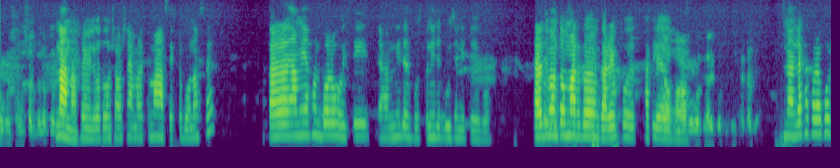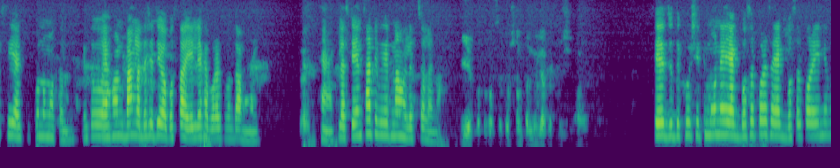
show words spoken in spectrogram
কোনো সমস্যা আসবে না তো? না না ফ্যামিলিগত কোনো সমস্যা আমার একটা মা আছে একটা বোন আছে। তারা আমি এখন বড় হয়েছি এখন নিজের বুঝতে নিজের বুঝে নিতে হইব। সারা জীবন তো মার প- থাকলে না, ঘরে লেখাপড়া করছি আর কি কোনো মতন। কিন্তু এখন বাংলাদেশে যে অবস্থা এই লেখাপড়ার কোনো দাম নাই। হ্যাঁ ক্লাস টেন সার্টিফিকেট না হলে চলে না। বিয়ের কত বছর পর সন্তান নিলে আপনার খুশি হয়? সে যদি খুশি মনে এক বছর পরে চাই এক বছর পরেই নেব।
